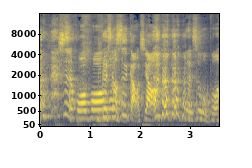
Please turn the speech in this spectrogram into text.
是活泼，不是搞笑，对，是活泼。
